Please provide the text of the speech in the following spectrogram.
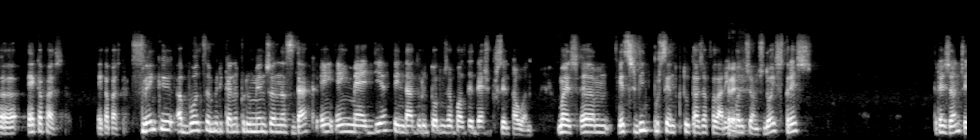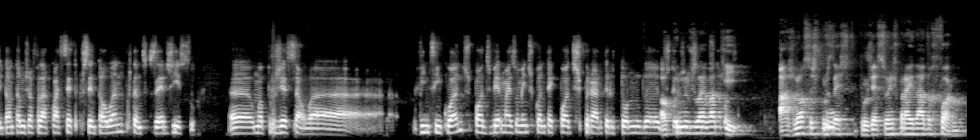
Uh, é capaz. É capaz. Se bem que a bolsa americana, pelo menos a Nasdaq, em, em média, tem dado retornos à volta de 10% ao ano. Mas um, esses 20% que tu estás a falar, em quantos anos? Dois, três? três anos, então estamos a falar quase 7% ao ano, portanto, se fizeres isso, uh, uma projeção a 25 anos, podes ver mais ou menos quanto é que podes esperar de retorno de, Ao que nos leva aqui às nossas proje projeções para a idade de reforma.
